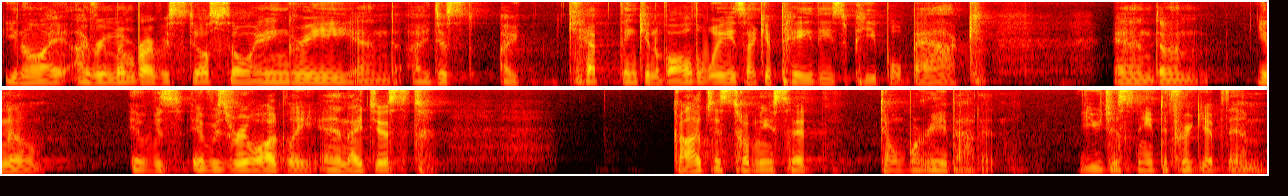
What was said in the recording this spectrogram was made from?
you know, I, I remember I was still so angry and I just, I kept thinking of all the ways I could pay these people back. And, um, you know, it was, it was real ugly. And I just, God just told me, He said, don't worry about it. You just need to forgive them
